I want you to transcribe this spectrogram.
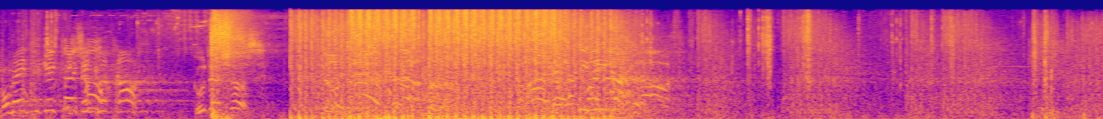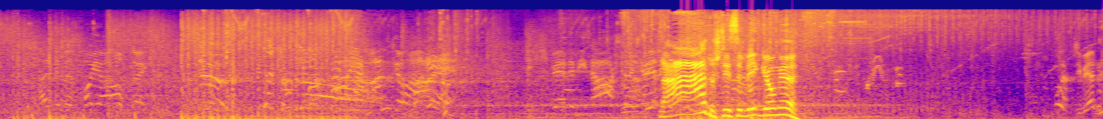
Moment, sie geht gleich ich bin kurz raus! Guter Schuss. Halte das Feuer aufrecht! Feuer angebracht! Ich werde diese Arschlöcher... Ah, du stehst im Weg, Junge. Sie werden.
